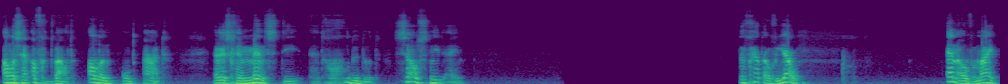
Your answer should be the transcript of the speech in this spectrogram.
Alles zijn afgedwaald, allen ontaard. Er is geen mens die het goede doet, zelfs niet één. Dat gaat over jou. En over mij.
